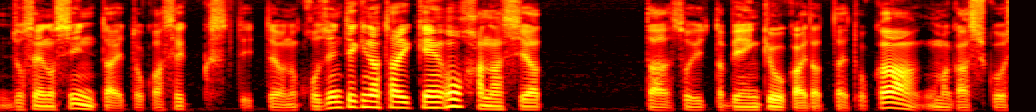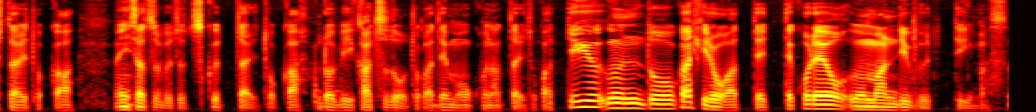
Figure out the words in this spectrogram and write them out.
女性の身体とかセックスっていったような個人的な体験を話し合ったそういった勉強会だったりとか、まあ、合宿をしたりとか印刷物作ったりとかロビー活動とかデモを行ったりとかっていう運動が広がっていってこれをウーマンリブって言います。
